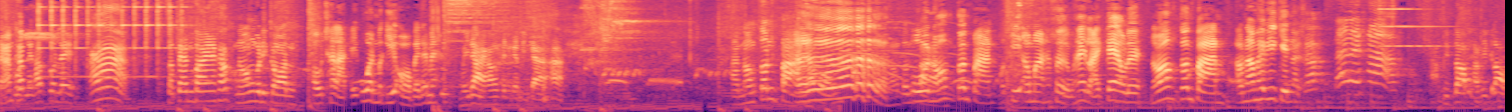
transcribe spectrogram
น้ำครับกดเลยครับกดเลย อ่า สแตนบายนะครับ น้องบริกร เอาฉลากไอ้อ้วนเมื่อกี้ออกไปได้ไหม ไม่ได้ครับ มันเป็นกติกา อะอะน้องต้นป่านเอครับผมอ น้องต้นโอ้ป่านน้องต้นป่าน เมื่อกี้เอามาเสิร์ฟให้หลายแก้วเลย น้องต้นป่าน เอาน้ำให้พี่กินหน่อยครับ ได้เลยค่ะ สามสิบรอบสามสิบรอบ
